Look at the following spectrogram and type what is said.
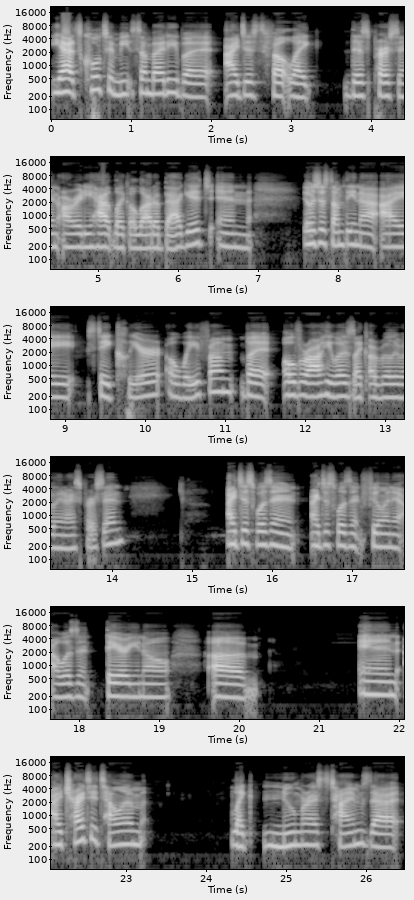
yeah, it's cool to meet somebody, but I just felt like this person already had like a lot of baggage and it was just something that I stayed clear away from. But overall, he was like a really, really nice person. I just wasn't, I just wasn't feeling it. I wasn't there, you know. Um, and I tried to tell him like numerous times that,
